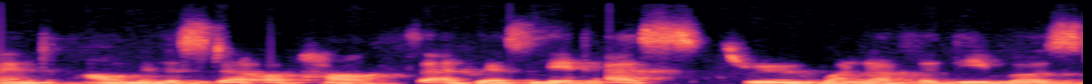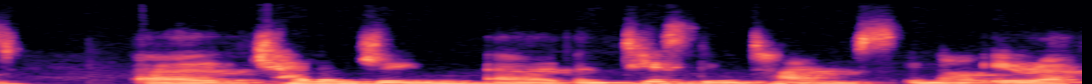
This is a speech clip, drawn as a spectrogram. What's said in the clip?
and our Minister of Health uh, who has led us through one of the most uh, challenging uh, and testing times in our era.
